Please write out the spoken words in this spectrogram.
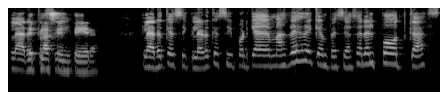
claro de placentera. Claro que sí, claro que sí, porque además desde que empecé a hacer el podcast,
